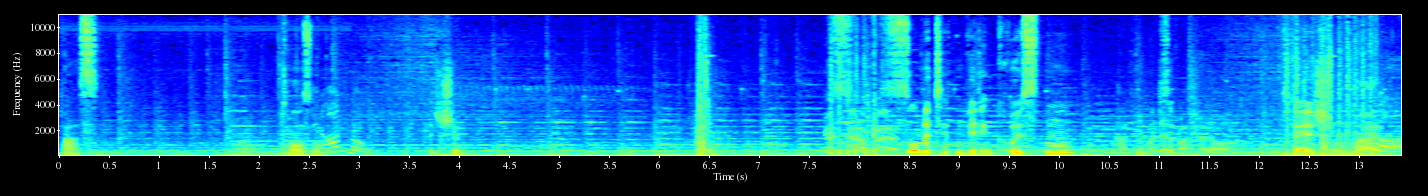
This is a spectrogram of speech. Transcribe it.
Was? Ordnung. bitteschön. Somit hätten wir den größten? Teil schon mal.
